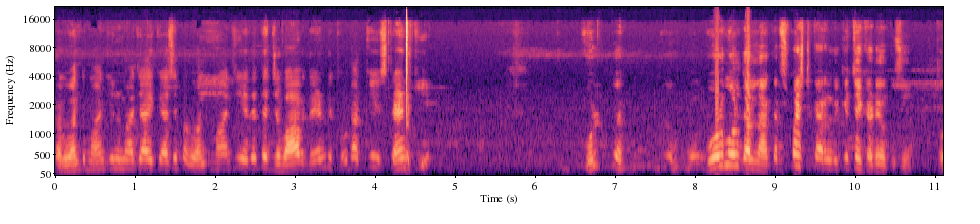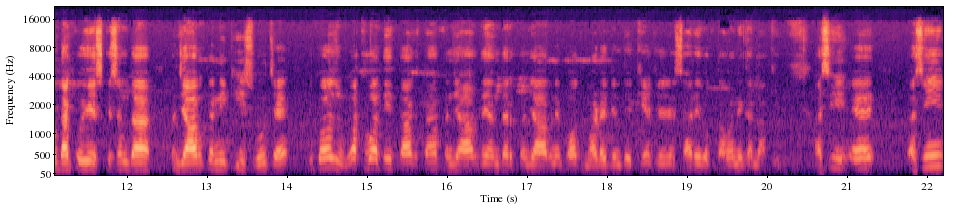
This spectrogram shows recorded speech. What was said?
ਭਗਵੰਤ ਮਾਨ ਜੀ ਨੂੰ ਮੈਂ ਜਾਏ ਕਿ ਐਸੇ ਭਗਵੰਤ ਮਾਨ ਜੀ ਇਹਦੇ ਤੇ ਜਵਾਬ ਦੇਣ ਵੀ ਤੁਹਾਡਾ ਕੀ ਸਟੈਂਡ ਕੀ ਹੈ? ਗੋਲਮੋਲ ਗੱਲ ਨਾ ਕਰ, ਸਪਸ਼ਟ ਕਰਨ ਵੀ ਕਿੱਥੇ ਖੜੇ ਹੋ ਤੁਸੀਂ। ਤੁਹਾਡਾ ਕੋਈ ਇਸ ਕਿਸਮ ਦਾ ਪੰਜਾਬ ਕਰਨੀ ਕੀ ਸੋਚ ਹੈ? ਬਿਕੋਜ਼ ਵੱਖਵਾਦੀ ਤਾਕਤਾਂ ਪੰਜਾਬ ਦੇ ਅੰਦਰ, ਪੰਜਾਬ ਨੇ ਬਹੁਤ ਮਾੜੇ ਦਿਨ ਦੇਖੇ ਜਿਹੜੇ ਸਾਰੇ ਵਕਤਾਵਾਂ ਨੇ ਗੱਲ ਆਖੀ ਅਸੀਂ ਇਹ, ਅਸੀਂ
